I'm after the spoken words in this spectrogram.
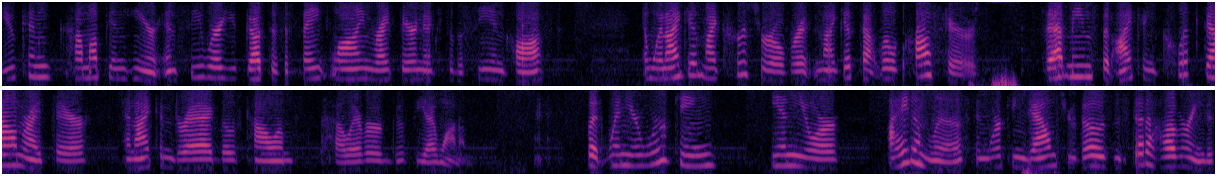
you can come up in here and see where you've got this faint line right there next to the C in cost. And when I get my cursor over it and I get that little crosshairs, that means that I can click down right there and I can drag those columns however goofy I want them. But when you're working in your item list and working down through those, instead of hovering to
